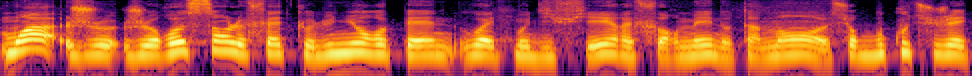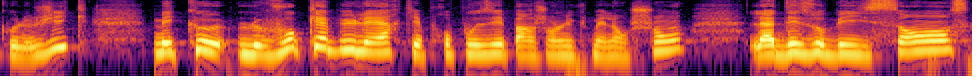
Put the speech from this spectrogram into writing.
moi, je, je ressens le fait que l'Union européenne doit être modifiée, réformée, notamment euh, sur beaucoup de sujets écologiques, mais que le vocabulaire qui est proposé par Jean-Luc Mélenchon, la désobéissance,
